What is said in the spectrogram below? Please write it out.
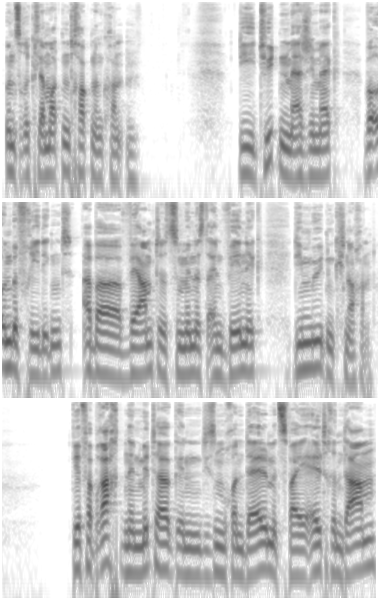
unsere Klamotten trocknen konnten. Die Tüten-Magimac war unbefriedigend, aber wärmte zumindest ein wenig die müden Knochen. Wir verbrachten den Mittag in diesem Rondell mit zwei älteren Damen,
